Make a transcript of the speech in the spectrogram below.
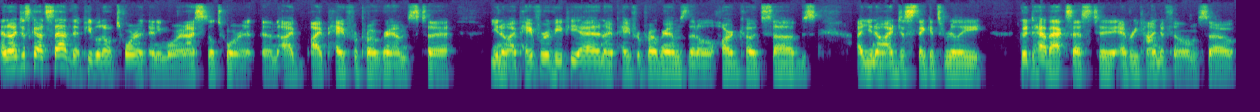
And I just got sad that people don't torrent anymore and I still torrent and I I pay for programs to you know, I pay for a VPN, I pay for programs that'll hard code subs. I, you know, I just think it's really good to have access to every kind of film. So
